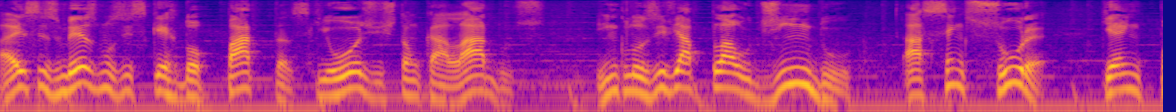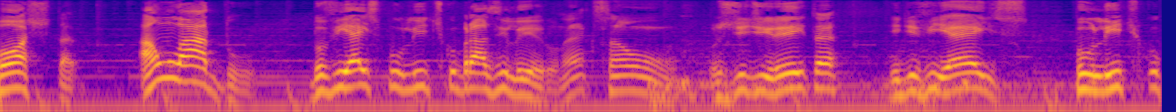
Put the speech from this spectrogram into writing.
A esses mesmos esquerdopatas que hoje estão calados, inclusive aplaudindo a censura que é imposta a um lado do viés político brasileiro, né? Que são os de direita e de viés político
